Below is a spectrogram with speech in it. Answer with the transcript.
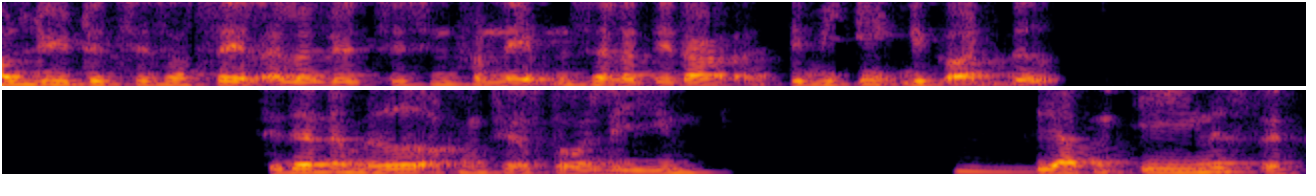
at lytte til sig selv, eller lytte til sin fornemmelse, eller det, der, det vi egentlig godt ved, det er den der med at komme til at stå alene. Mm. Jeg er den eneste,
